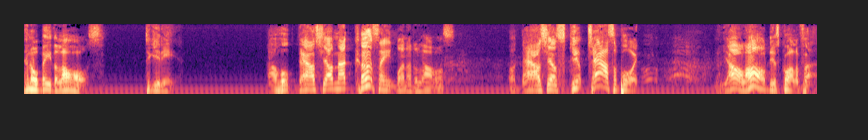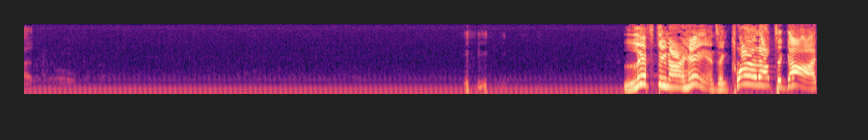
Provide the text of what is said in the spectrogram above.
and obey the laws to get in. I hope thou shalt not cuss ain't one of the laws. Or thou shalt skip child support. Y'all all disqualified. Lifting our hands and crying out to God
